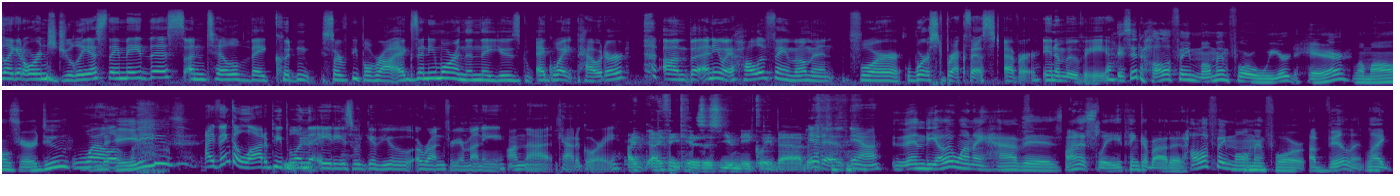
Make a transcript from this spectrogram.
like at Orange Julius, they made this until they couldn't serve people raw eggs anymore. And then they used egg white powder. Um, but anyway, Hall of Fame moment for worst breakfast ever in a movie. Is it Hall of Fame moment for weird hair? Limahl's hairdo? Well- in the 80s? I think a lot of people in the 80s would give you a run for your money on that category. I, I think his is uniquely bad. It is, yeah. Then the other one I have is honestly, think about it. Hall of Fame moment for a villain. Like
